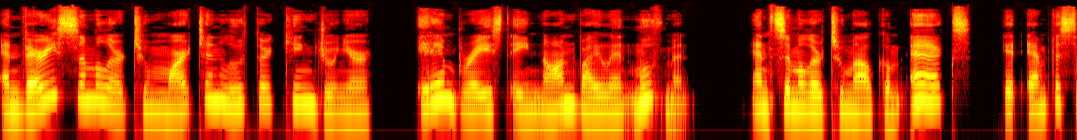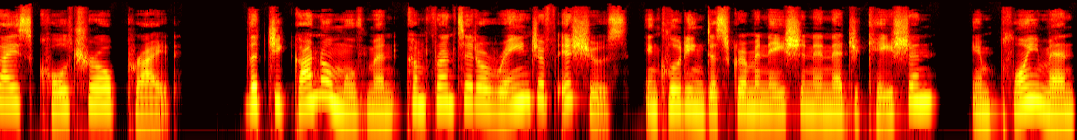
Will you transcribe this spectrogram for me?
and very similar to Martin Luther King Jr., it embraced a nonviolent movement. And similar to Malcolm X, it emphasized cultural pride. The Chicano movement confronted a range of issues, including discrimination in education, employment,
